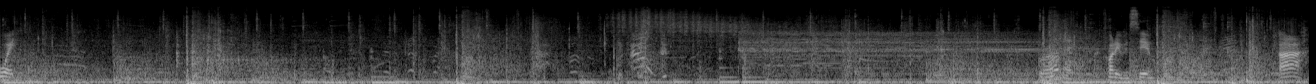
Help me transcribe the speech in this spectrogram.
Away. Where are they? I can't even see them. Ah.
